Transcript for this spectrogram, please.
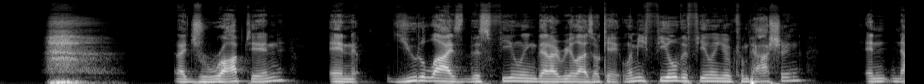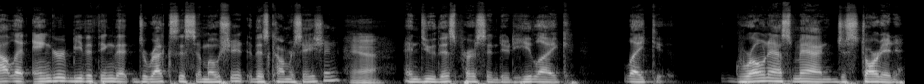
and I dropped in and utilized this feeling that I realized, okay, let me feel the feeling of compassion and not let anger be the thing that directs this emotion, this conversation. Yeah. And do this person, dude, he like, like grown ass man just started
